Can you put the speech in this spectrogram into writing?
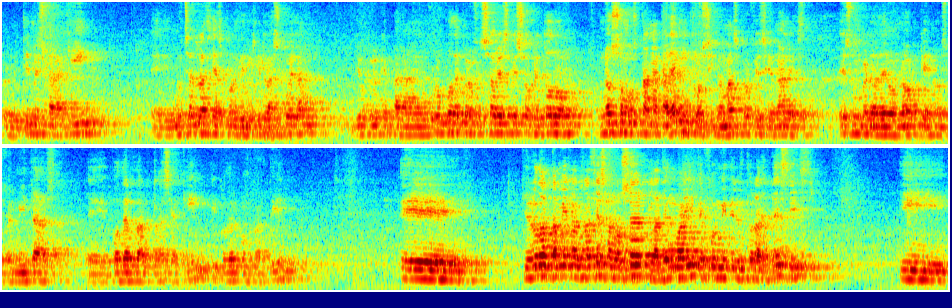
permitirme estar aquí. Eh, muchas gracias por dirigir la escuela. Yo creo que para el grupo de profesores que sobre todo no somos tan académicos, sino más profesionales, es un verdadero honor que nos permitas eh, poder dar clase aquí y poder compartir. Quiero dar también las gracias a Roser, que la tengo ahí, que fue mi directora de tesis, y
